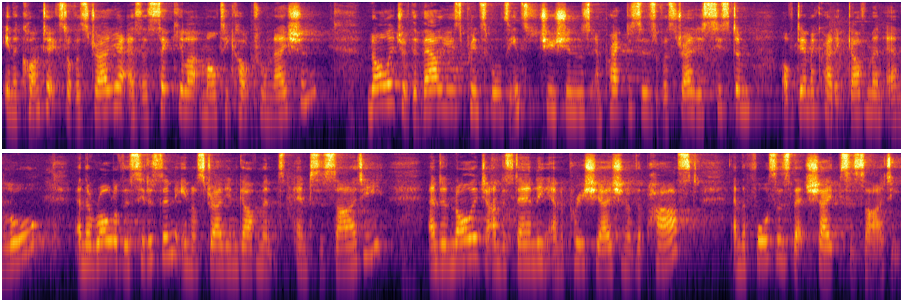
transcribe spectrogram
in the context of Australia as a secular multicultural nation, knowledge of the values, principles, institutions and practices of Australia's system of democratic government and law and the role of the citizen in Australian government and society, and a knowledge, understanding and appreciation of the past and the forces that shape society.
